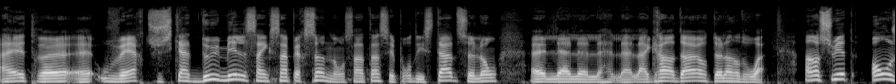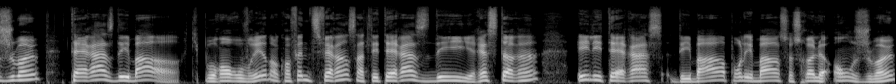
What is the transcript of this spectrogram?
être euh, ouvertes jusqu'à 2500 personnes. On s'entend, c'est pour des stades selon euh, la, la, grandeur de l'endroit. Ensuite, 11 juin, terrasses des bars qui pourront rouvrir. Donc, on fait une différence entre les terrasses des restaurants et les terrasses des bars. Pour les bars, ce sera le 11 juin.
